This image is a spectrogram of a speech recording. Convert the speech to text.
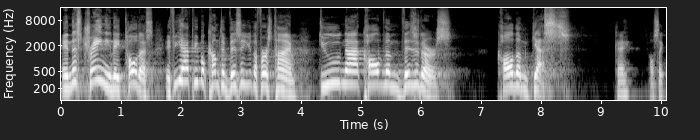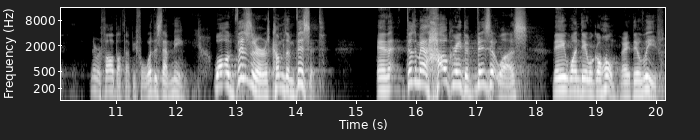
In this training, they told us if you have people come to visit you the first time, do not call them visitors, call them guests. Okay? I was like, never thought about that before. What does that mean? Well, a visitor comes and visit. And it doesn't matter how great the visit was, they one day will go home, right? They'll leave.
